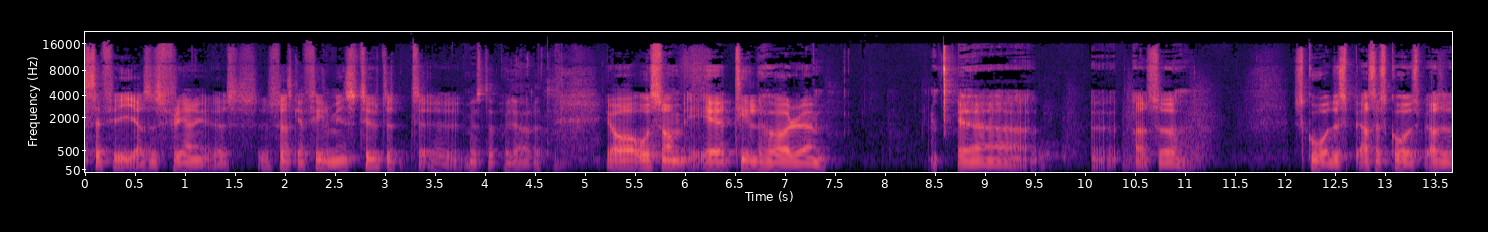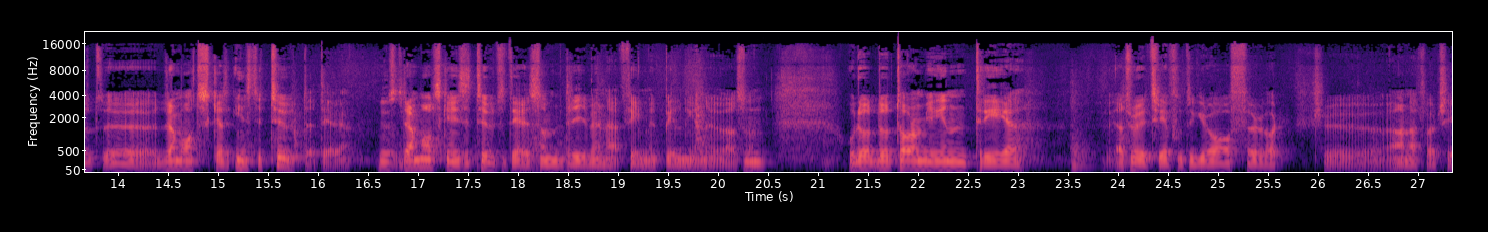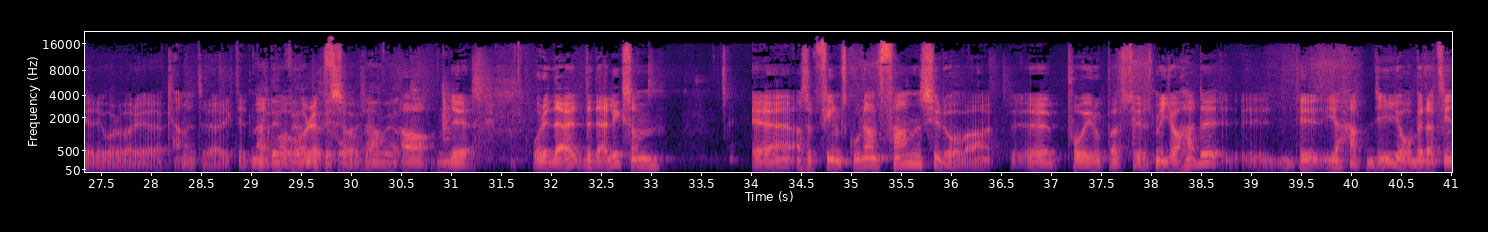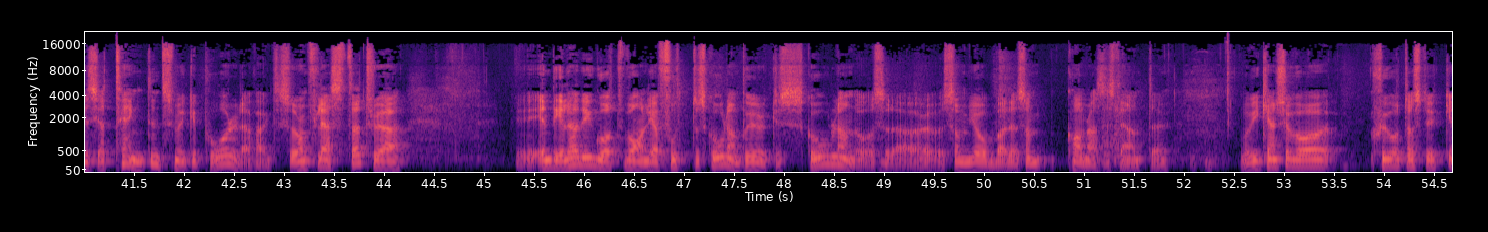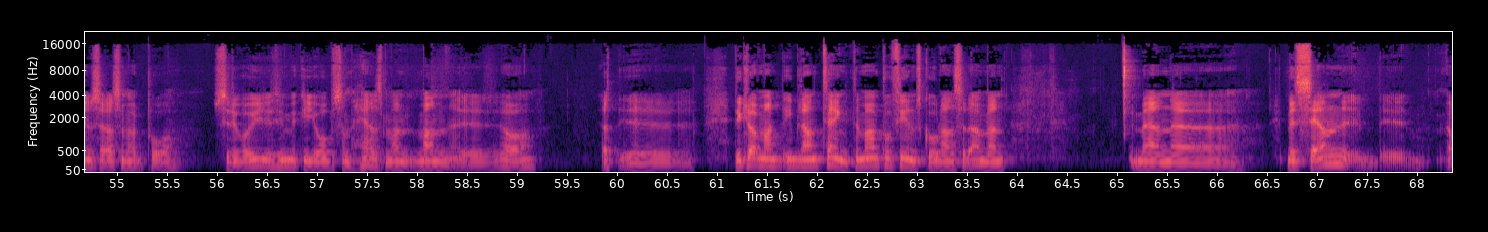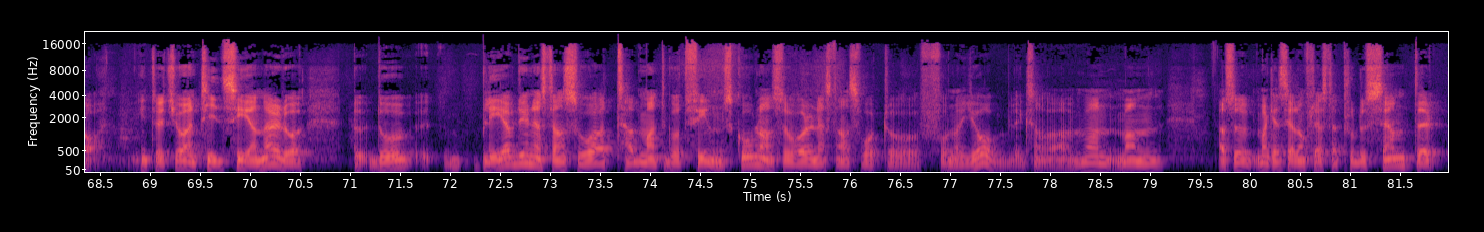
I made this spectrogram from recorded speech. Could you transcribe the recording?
SFI, alltså Förening, Svenska Filminstitutet. Eh, Just det, på Gärdet. Ja, och som är, tillhör eh, eh alltså skådespel, alltså, skådespel, alltså eh, Dramatiska institutet är det. Dramatiska institutet är det som driver den här filmutbildningen nu. Alltså. Mm. Och då, då, tar de ju in tre, jag tror det är tre fotografer vart uh, annat vart tredje år. Var det, jag kan inte det riktigt. Men, Nej, och, och regissör. Ja, mm. det, och det där, det där liksom Eh, alltså filmskolan fanns ju då va, eh, på Europastyrelsen. Men jag hade, det, jag hade ju jobb hela tiden så jag tänkte inte så mycket på det där faktiskt. Så de flesta tror jag en del hade ju gått vanliga fotoskolan på yrkesskolan då så där, som jobbade som kameraassistenter. Och vi kanske var sju, åtta stycken så där, som höll på. Så det var ju hur mycket jobb som helst. Man, man eh, ja, att, eh, det är klart, man, ibland tänkte man på filmskolan sådär men, men, eh, men sen, eh, ja, inte vet jag, en tid senare då, då, då, blev det ju nästan så att hade man inte gått filmskolan så var det nästan svårt att få något jobb. Liksom, man, man, alltså, man kan säga att de flesta producenter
